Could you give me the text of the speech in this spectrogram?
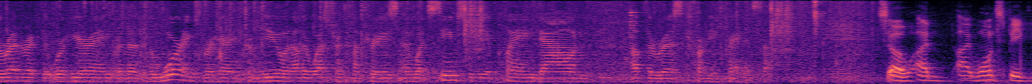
the rhetoric that we're hearing, or the, the warnings we're hearing from you and other Western countries, and what seems to be a playing down of the risk from Ukraine itself? So I, I won't speak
